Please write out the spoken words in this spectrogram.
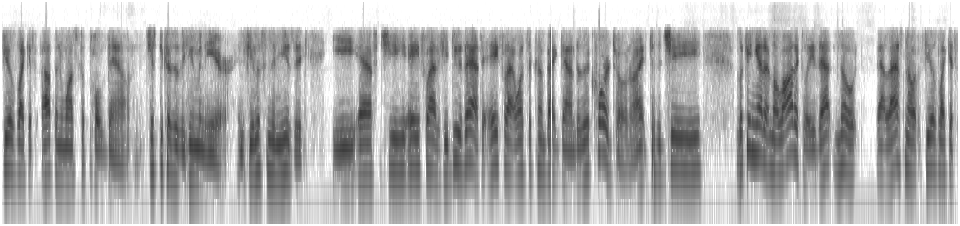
feels like it's up and wants to pull down just because of the human ear. And if you listen to music, E, F, G, A flat, if you do that, the A flat wants to come back down to the chord tone, right? To the G. Looking at it melodically, that note, that last note feels like it's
